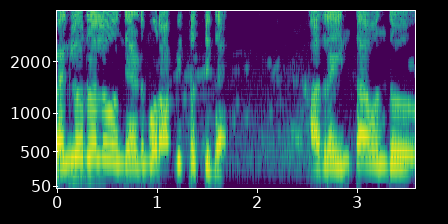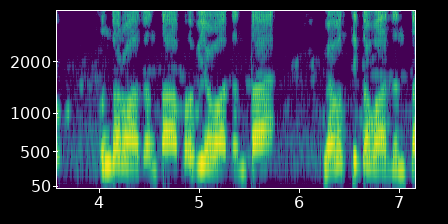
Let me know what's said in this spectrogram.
ಬೆಂಗಳೂರಿನಲ್ಲೂ ಒಂದು ಎರಡು ಮೂರು ಆಫೀಸಸ್ ಇದೆ. ಆದರೆ ಇಂಥ ಒಂದು ಸುಂದರವಾದಂಥ ಭವ್ಯವಾದಂಥ ವ್ಯವಸ್ಥಿತವಾದಂಥ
